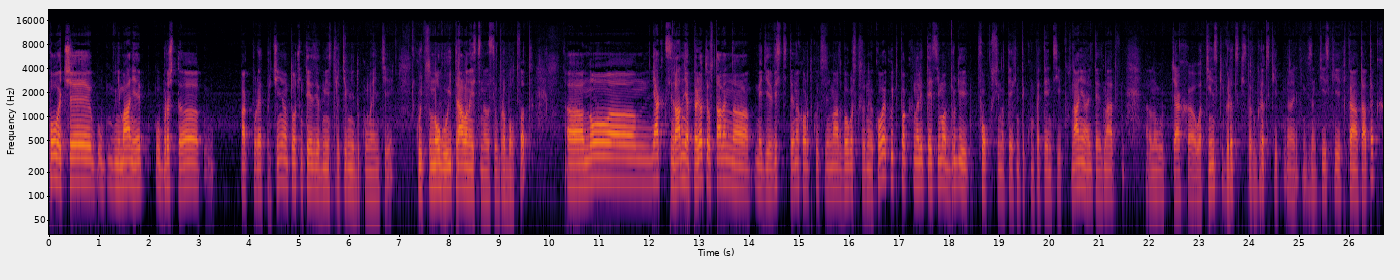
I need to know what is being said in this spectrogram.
повече внимание обръща пак по ред причини на точно тези административни документи, които са много и трябва наистина да се обработват. но някакси ранния период е оставен на медиевистите, на хората, които се занимават с българско средновековие, които пък нали, те си имат други фокуси на техните компетенции и познания. Нали, те знаят много от тях латински, гръцки, старогръцки, нали, византийски и така нататък.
